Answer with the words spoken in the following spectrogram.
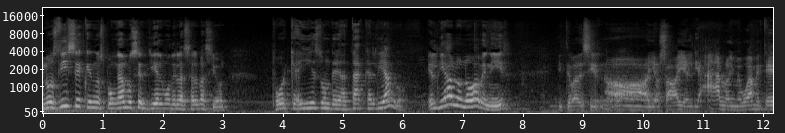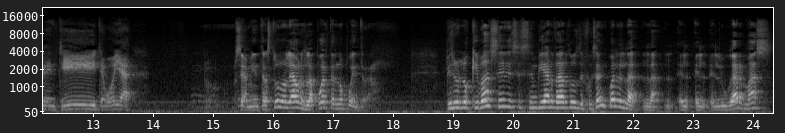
Nos dice que nos pongamos el yelmo de la salvación porque ahí es donde ataca el diablo. El diablo no va a venir y te va a decir, no, yo soy el diablo y me voy a meter en ti, te voy a... O sea, mientras tú no le abras la puerta, no puede entrar. Pero lo que va a hacer es, enviar dardos de fuego. ¿Saben cuál es el, lugar más,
